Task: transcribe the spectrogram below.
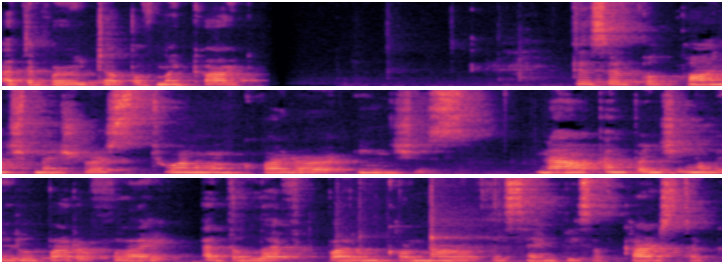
at the very top of my card. The circle punch measures 2 and 1 quarter inches. Now I'm punching a little butterfly at the left bottom corner of the same piece of cardstock.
